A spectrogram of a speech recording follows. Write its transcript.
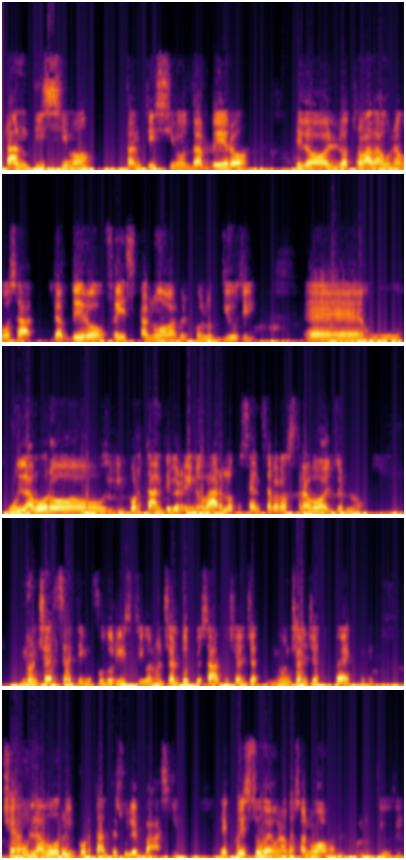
tantissimo, tantissimo davvero, e l'ho, l'ho, trovata una cosa davvero fresca, nuova per Call of Duty. Eh, un, un lavoro importante per rinnovarlo senza però stravolgerlo non c'è il setting futuristico, non c'è il doppio salto, c'è il jet, non c'è il jetpack, c'è un lavoro importante sulle basi e questo è una cosa nuova per Call of Duty.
